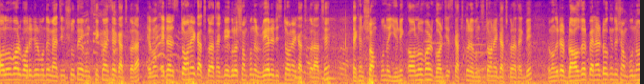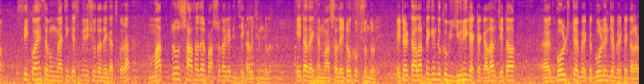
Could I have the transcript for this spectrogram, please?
অল ওভার বডিটার মধ্যে ম্যাচিং সুতো এবং সিকোয়েন্সের কাজ করা। এবং এটার স্টোনের কাজ করা থাকবে। এগুলো সম্পূর্ণ রিয়েলিটি স্টোনের কাজ করা আছে। দেখেন সম্পূর্ণ ইউনিক অল ওভার গর্জিয়াস কাজ করে এবং স্টোনের কাজ করা থাকবে। এবং এটার ব্লাউজের প্যানেলটাও কিন্তু সম্পূর্ণ সিকোয়েন্স এবং ম্যাচিং কাশ্মীরি সুতা দিয়ে কাজ করা। মাত্র সাত হাজার পাঁচশো টাকায় দিচ্ছে এই কালেকশনগুলো এটা দেখেন মার্শাল এটাও খুব সুন্দর। এটার কালারটা কিন্তু খুব ইউনিক একটা কালার যেটা গোল্ড টাইপের একটা গোল্ডেন টাইপের একটা কালার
